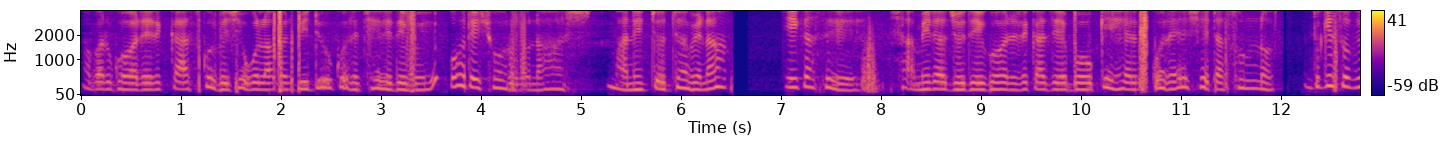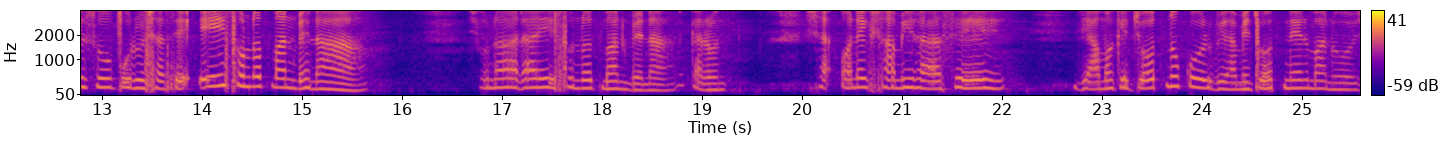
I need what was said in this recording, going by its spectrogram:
আবার ঘরের কাজ করবে, সেগুলো আবার ভিডিও করে ছেড়ে দেবে। ওরে সর্বনাশ, মানিজ্য যাবে না। ঠিক আছে, স্বামীরা যদি ঘরের কাজে বউকে হেল্প করে, সেটা সুন্নত। কিন্তু কিছু কিছু পুরুষ আছে, এই সুন্নত মানবে না। সোনারা এই সুন্নত মানবে না। কারণ অনেক স্বামীরা আছে যে আমাকে যত্ন করবে, আমি যত্নের মানুষ।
